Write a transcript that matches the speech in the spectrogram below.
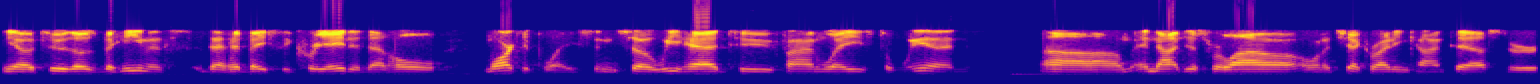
you know, two of those behemoths that had basically created that whole marketplace. And so we had to find ways to win, um, and not just rely on a check writing contest or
